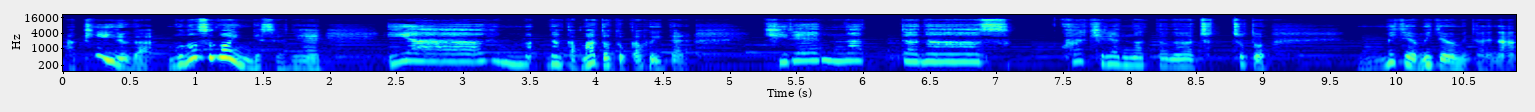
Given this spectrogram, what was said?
アピールがものすごいんですよね。いやー、ま、なんか窓とか拭いたら、綺麗になったなすっごい綺麗になったなちょ、ちょっと、見てよ見てよみたいな、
